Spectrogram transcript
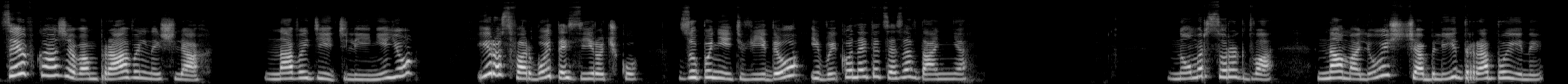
Це вкаже вам правильний шлях. Наведіть лінію і розфарбуйте зірочку. Зупиніть відео і виконайте це завдання. Номер 42. Намалюй щаблі драбини.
